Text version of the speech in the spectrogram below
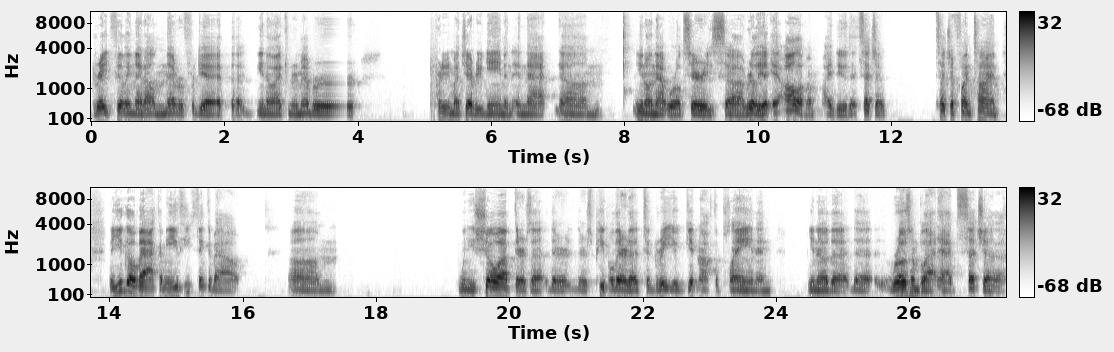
great feeling that I'll never forget. That you know, I can remember pretty much every game in, in that. Um, you know, in that World Series. Uh, really, all of them I do. It's such a such a fun time. But you go back. I mean, if you think about um, when you show up, there's a there there's people there to to greet you getting off the plane, and You know, the the Rosenblatt had such a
